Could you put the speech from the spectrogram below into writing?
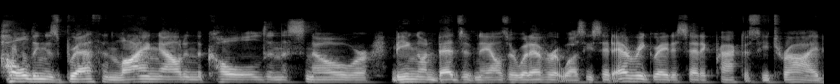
holding his breath and lying out in the cold and the snow or being on beds of nails or whatever it was. He said every great ascetic practice he tried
